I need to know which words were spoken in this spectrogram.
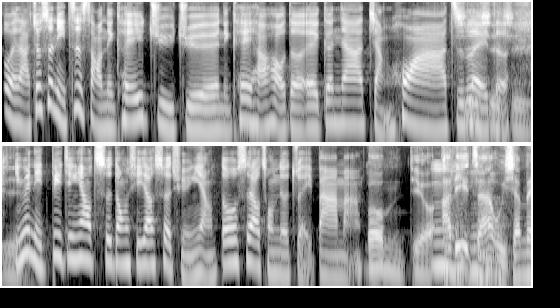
对啦，就是你至少你可以咀嚼，你可以好好的诶跟人家讲话啊之类的，是是是是，因为你毕竟要吃东西要摄取营养，都是要从你的嘴巴嘛。不唔对，嗯、啊，你知影为什么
